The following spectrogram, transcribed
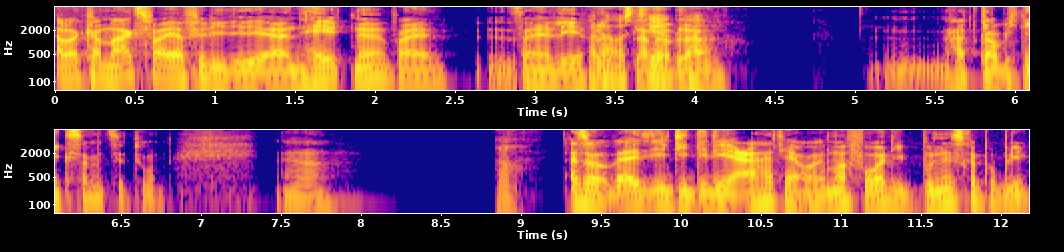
aber Karl Marx war ja für die DDR ein Held, ne, weil seine Lehre weil er aus bla bla bla kam. hat, glaube ich, nichts damit zu tun. Ja. Ja. Also äh, die DDR hat ja auch immer vor, die Bundesrepublik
